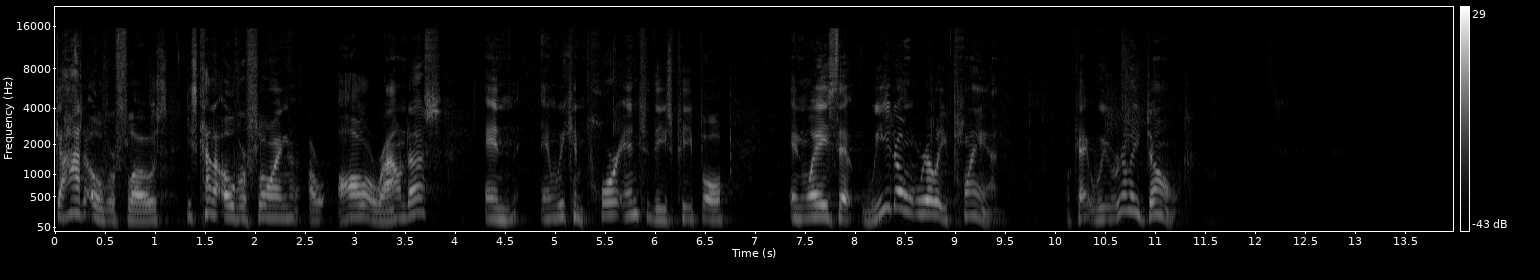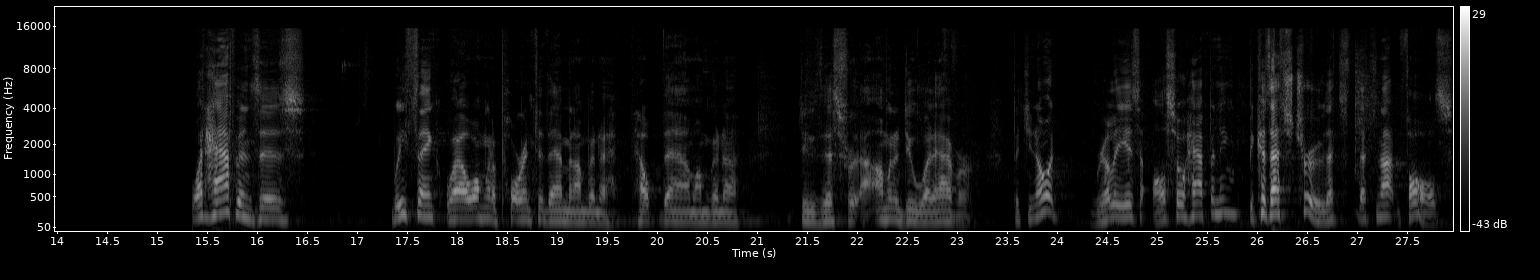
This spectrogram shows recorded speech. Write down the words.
God overflows, He's kind of overflowing all around us, and and we can pour into these people in ways that we don't really plan. Okay, we really don't. What happens is we think, well, I'm going to pour into them and I'm going to help them. I'm going to do this for, I'm going to do whatever. But you know what really is also happening? Because that's true, that's, that's not false.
